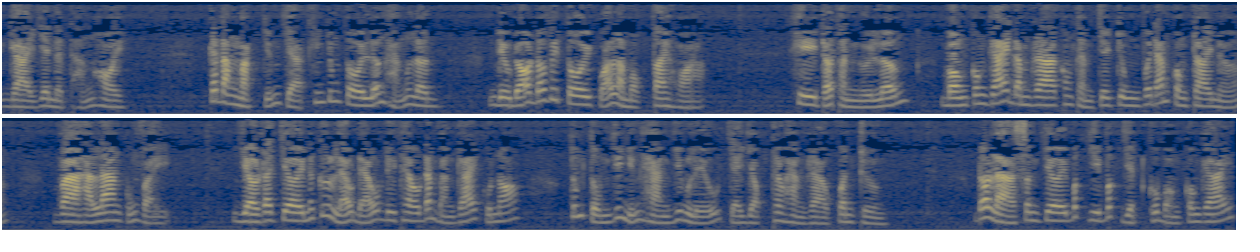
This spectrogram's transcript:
gài dây nịch hẳn hoi. Cái đăng mặt chững chạc khiến chúng tôi lớn hẳn lên. Điều đó đối với tôi quả là một tai họa. Khi trở thành người lớn, bọn con gái đâm ra không thèm chơi chung với đám con trai nữa, và Hà Lan cũng vậy. Giờ ra chơi nó cứ lẻo đẻo đi theo đám bạn gái của nó, túm tụng với những hàng dương liễu chạy dọc theo hàng rào quanh trường. Đó là sân chơi bất di bất dịch của bọn con gái,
